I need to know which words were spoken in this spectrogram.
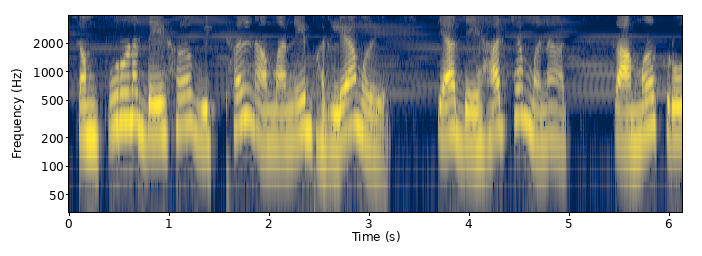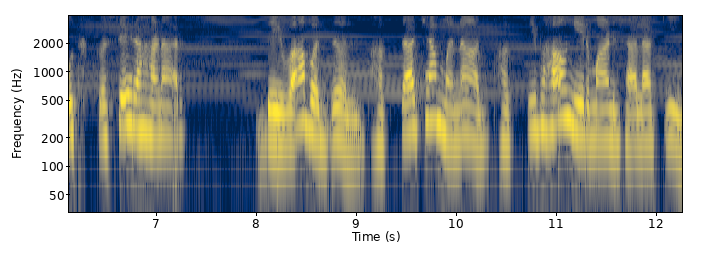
संपूर्ण देह विठ्ठल नामाने भरल्यामुळे त्या देहाच्या मनात कामक्रोध कसे राहणार? देवाबद्दल भक्ताच्या मनात भक्तिभाव निर्माण झाला की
